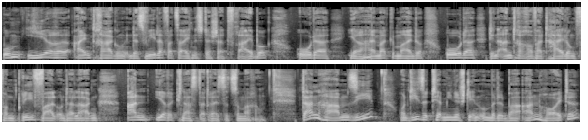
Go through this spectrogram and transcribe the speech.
um ihre Eintragung in das Wählerverzeichnis der Stadt Freiburg oder ihrer Heimatgemeinde oder den Antrag auf Erteilung von Briefwahlunterlagen an ihre Knastadresse zu machen. Dann haben sie, und diese Termine stehen unmittelbar an, heute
